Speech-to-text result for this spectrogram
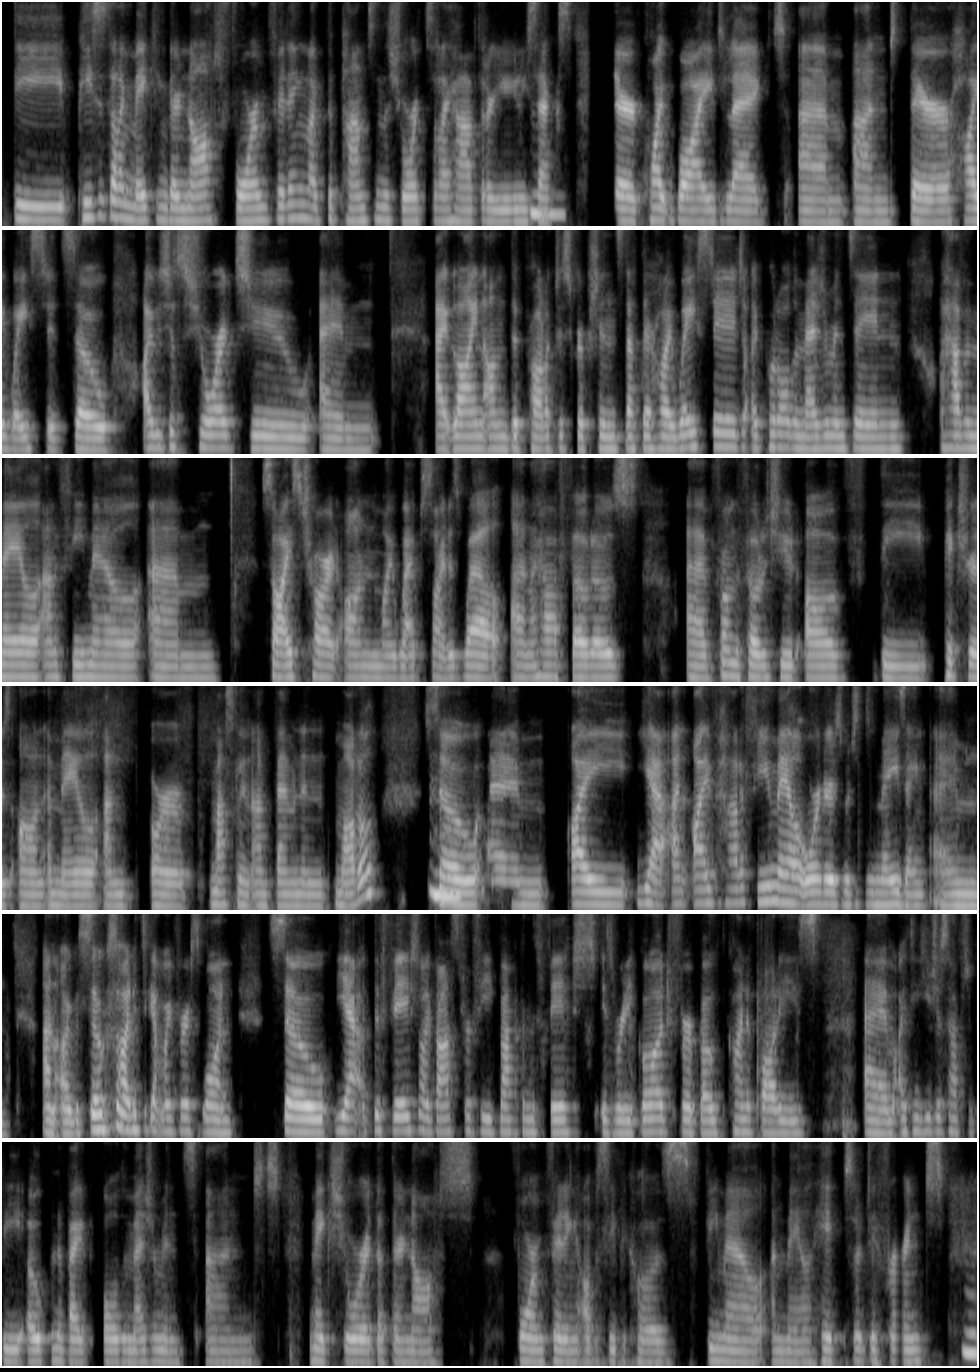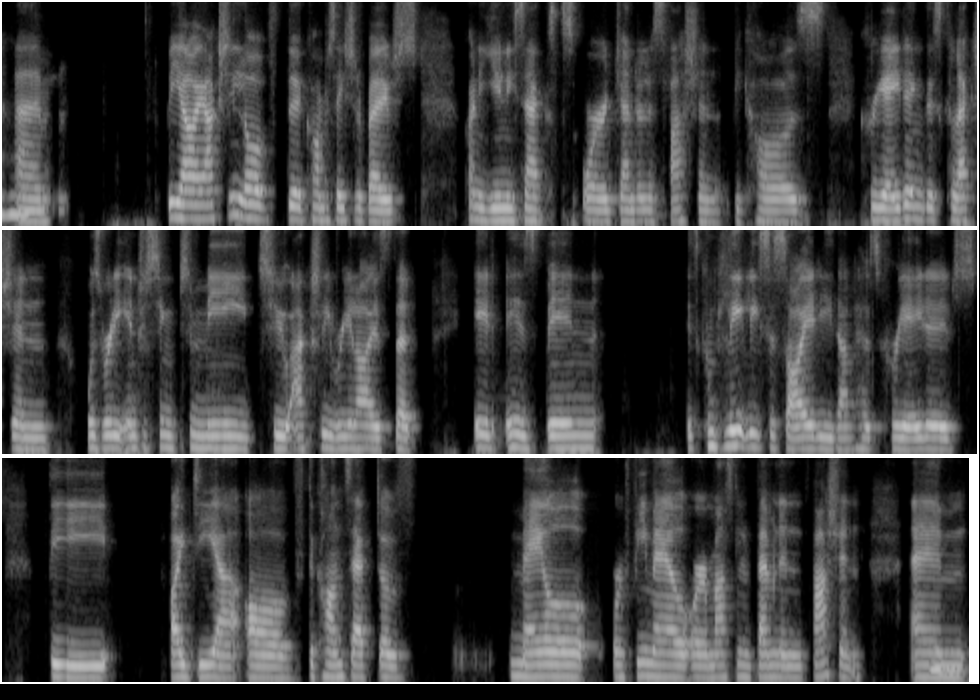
the pieces that I'm making, they're not form fitting, like the pants and the shorts that I have that are unisex. Mm-hmm. They're quite wide legged um, and they're high waisted. So I was just sure to um, outline on the product descriptions that they're high waisted. I put all the measurements in. I have a male and a female um, size chart on my website as well. And I have photos uh, from the photo shoot of the pictures on a male and or masculine and feminine model. Mm-hmm. So um I yeah, and I've had a few male orders, which is amazing. Um, and I was so excited to get my first one. So yeah, the fit I've asked for feedback, and the fit is really good for both kind of bodies. Um, I think you just have to be open about all the measurements and make sure that they're not form fitting, obviously, because female and male hips are different. Mm-hmm. Um, but yeah, I actually love the conversation about kind of unisex or genderless fashion because creating this collection was really interesting to me to actually realize that it has been it's completely society that has created the idea of the concept of male or female or masculine feminine fashion um mm-hmm.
